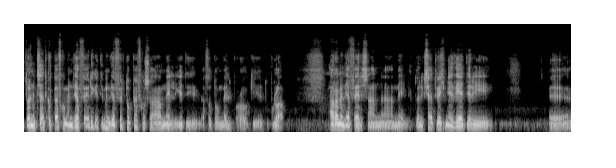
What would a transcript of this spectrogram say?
Το ανεξάρτητο πεύκο με ενδιαφέρει γιατί με ενδιαφέρει το πεύκο σαν μέλι. Γιατί αυτό το μέλι μπορώ και το πουλάω. Άρα με ενδιαφέρει σαν α, μέλι. Το ανεξάρτητο έχει μια ιδιαίτερη ε,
